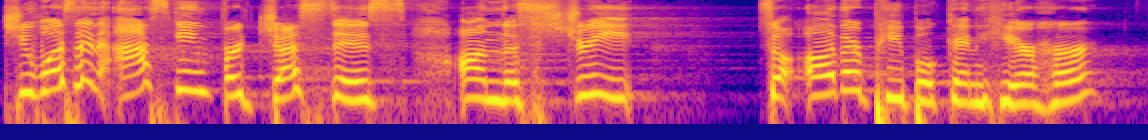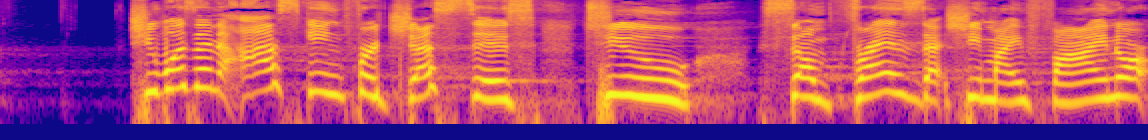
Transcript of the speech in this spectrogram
She wasn't asking for justice on the street so other people can hear her. She wasn't asking for justice to some friends that she might find or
